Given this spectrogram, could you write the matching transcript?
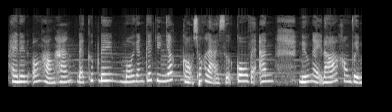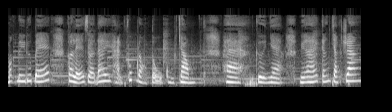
Hay nên oán hận hắn đã cướp đi mối gắn kết duy nhất còn sót lại giữa cô và anh? Nếu ngày đó không vì mất đi đứa bé, có lẽ giờ đây hạnh phúc đoàn tụ cùng chồng. Hà, cười nhạt, người ái cắn chặt răng,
